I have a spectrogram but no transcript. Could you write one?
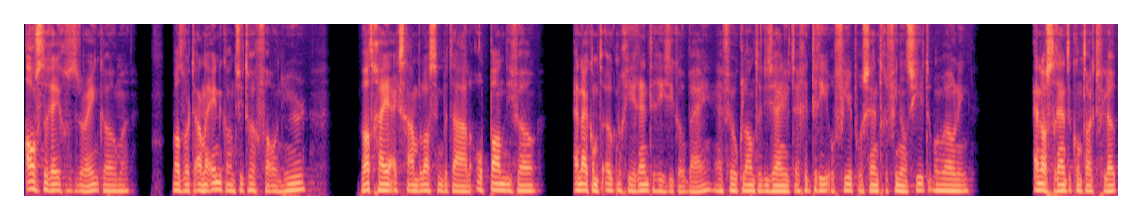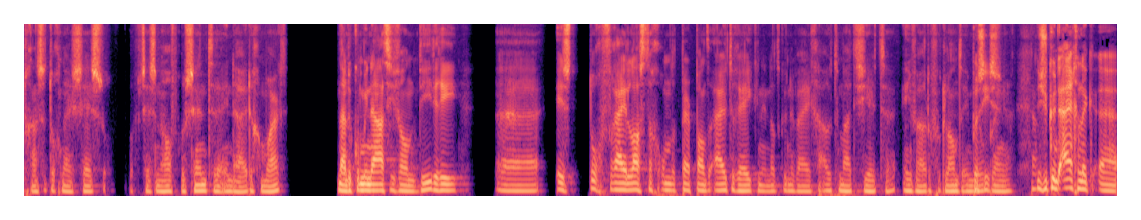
als de regels er doorheen komen? Wat wordt aan de ene kant je terugval in huur? Wat ga je extra aan belasting betalen op pandniveau? En daar komt ook nog je renterisico bij. En veel klanten die zijn nu tegen 3 of 4 procent gefinancierd op een woning. En als het rentecontract verloopt, gaan ze toch naar 6 of 6,5 procent in de huidige markt. Nou, de combinatie van die drie uh, is toch vrij lastig om dat per pand uit te rekenen. En dat kunnen wij geautomatiseerd uh, eenvoudig voor klanten in beeld brengen. Ja. Dus je kunt eigenlijk uh,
